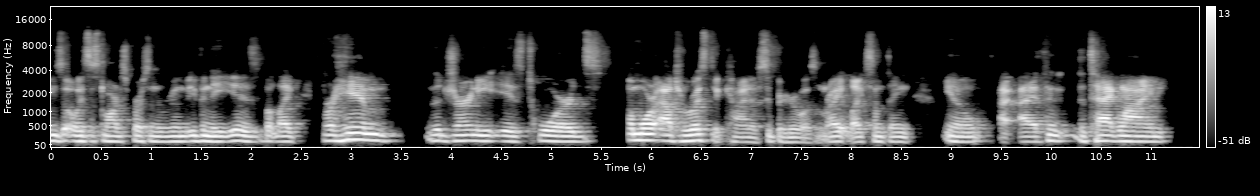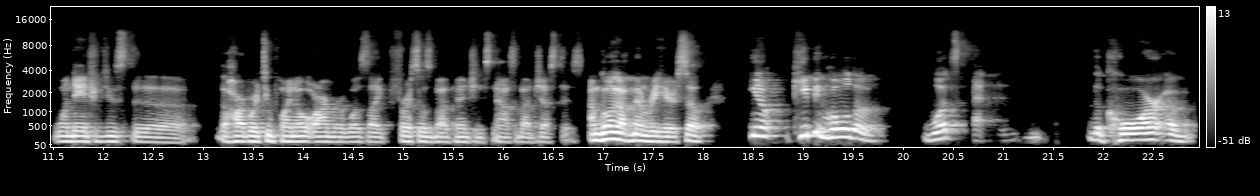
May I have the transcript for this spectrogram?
he's always the smartest person in the room, even he is. But like for him, the journey is towards a more altruistic kind of superheroism, right? Like something you know, I, I think the tagline when they introduced the the hardware 2.0 armor was like first it was about vengeance, now it's about justice. I'm going off memory here. So, you know, keeping hold of what's the core of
